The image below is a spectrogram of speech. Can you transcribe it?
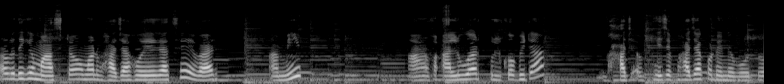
আর ওদিকে মাছটাও আমার ভাজা হয়ে গেছে। এবার আমি আলু আর ফুলকপিটা ভাজা, ভেজে, ভাজা করে নেব। তো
